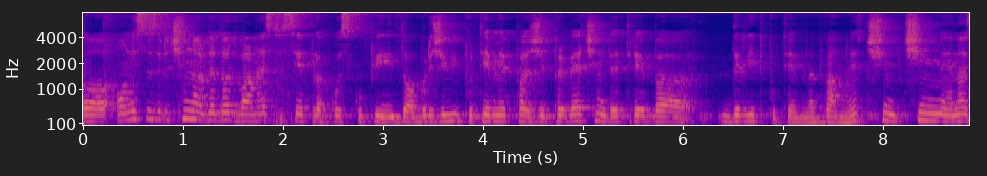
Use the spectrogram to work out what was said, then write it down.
Uh, oni so zračunali, da do 12 oseb lahko skupaj dobro živi, potem je pa že preveč in da je treba deliti potem na 12. Čim, čim ena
